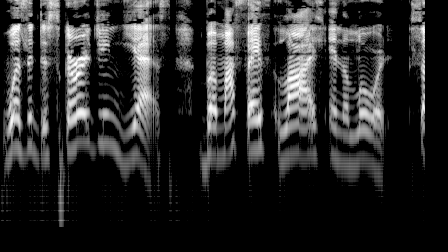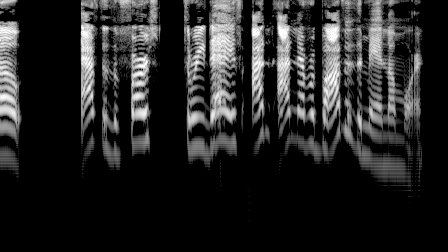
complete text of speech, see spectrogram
Was it discouraging? Yes. But my faith lies in the Lord. So after the first three days, I, I never bothered the man no more.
